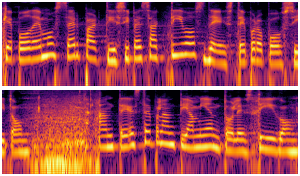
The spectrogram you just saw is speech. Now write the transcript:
que podemos ser partícipes activos de este propósito. Ante este planteamiento les digo, digo,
